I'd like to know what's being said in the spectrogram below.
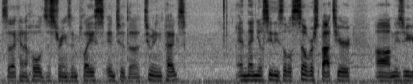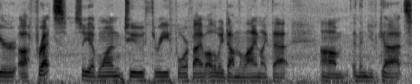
So that kind of holds the strings in place into the tuning pegs. And then you'll see these little silver spots here. Um, these are your uh, frets. So you have one, two, three, four, five, all the way down the line like that. Um, and then you've got,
